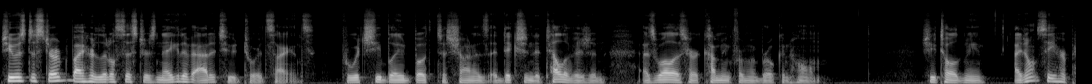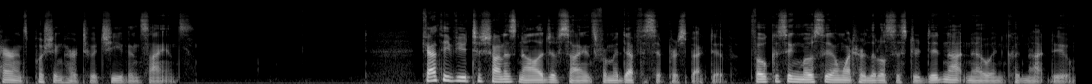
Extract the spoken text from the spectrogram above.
She was disturbed by her little sister's negative attitude toward science, for which she blamed both Tashana's addiction to television as well as her coming from a broken home. She told me, I don't see her parents pushing her to achieve in science. Kathy viewed Tashana's knowledge of science from a deficit perspective, focusing mostly on what her little sister did not know and could not do.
